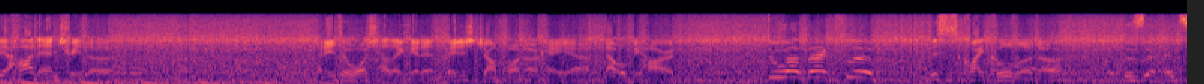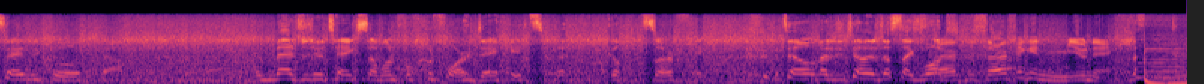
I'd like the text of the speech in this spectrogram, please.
Be a hard entry though. I need to watch how they get in. They just jump on. Okay, yeah, that would be hard. do a backflip. This is quite cool though, no? This is insanely cool. Yeah. Imagine you take someone for for a date, go surfing. Tell, but you tell her just like what? Surf, surfing in Munich.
